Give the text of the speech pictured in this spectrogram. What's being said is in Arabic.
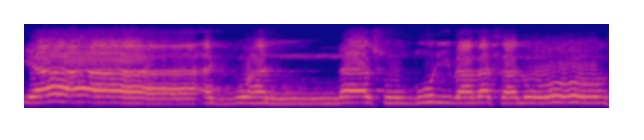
يا أيها الناس ضرب مثل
